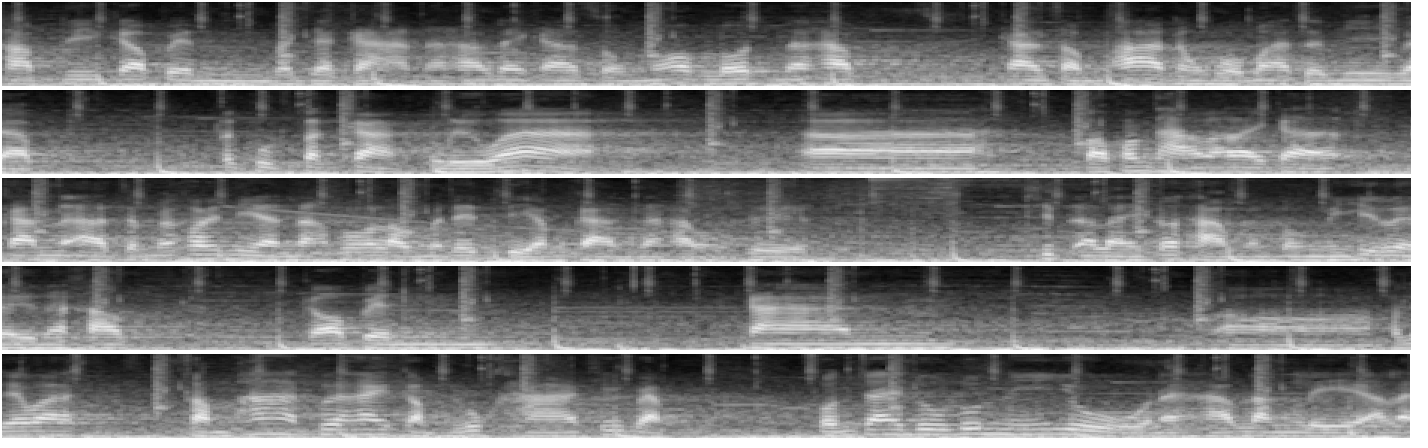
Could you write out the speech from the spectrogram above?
ครับนี่ก็เป็นบรรยากาศนะครับในการส่งมอบรถนะครับ การสัมภาษณ์ของผมอาจจะมีแบบตะกุกตะกักหรือว่าอตอบคำถามอะไรกันกันอาจจะไม่ค่อยเนียนนะเพราะเราไม่ได้เตรียมกันนะครับก็คือคิดอะไรก็ถามกันตรงนี้เลยนะครับ ก็เป็นการเอ่อเขาเรียกว่าสัมภาษณ์เพื่อให้กับลูกค้าที่แบบสนใจดูรุ่นนี้อยู่นะครับ ลังเลอะไร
